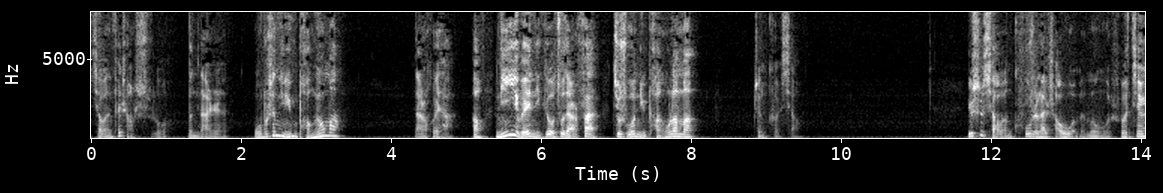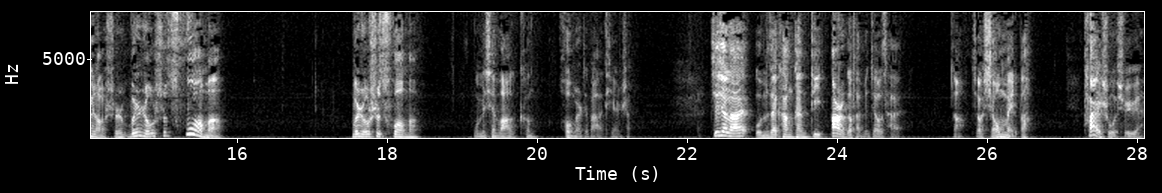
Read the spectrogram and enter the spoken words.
小文非常失落，问男人：“我不是你女朋友吗？”男人回答：“哦，你以为你给我做点饭就是我女朋友了吗？真可笑。”于是小文哭着来找我们，问我说：“建宇老师，温柔是错吗？温柔是错吗？”我们先挖个坑。后面再把它填上。接下来我们再看看第二个反面教材，啊，叫小美吧，她也是我学员。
